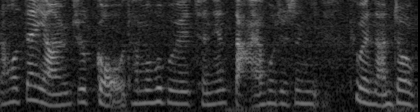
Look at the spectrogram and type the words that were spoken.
然后再养一只狗，它们会不会成天打呀，或者是你特别难照顾？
